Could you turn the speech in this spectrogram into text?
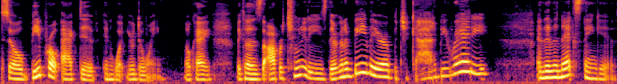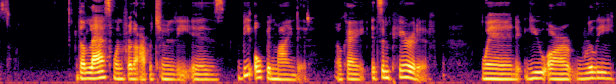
So be proactive in what you're doing, okay? Because the opportunities, they're going to be there, but you got to be ready. And then the next thing is the last one for the opportunity is be open minded, okay? It's imperative when you are really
